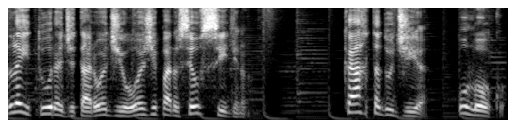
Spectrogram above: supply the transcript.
Leitura de tarô de hoje para o seu signo. Carta do dia: O Louco.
